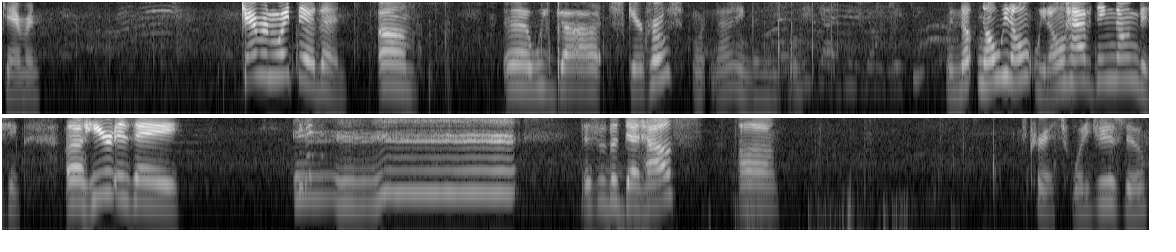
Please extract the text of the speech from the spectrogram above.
Cameron. Cameron, wait there then. Um, uh, we got scarecrows. What, that ain't gonna be cool. Wait, no, no, we don't. We don't have ding dong dishing. Uh, here is a. This is the dead house. Uh, Chris, what did you just do?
